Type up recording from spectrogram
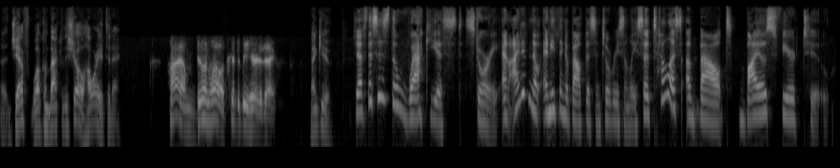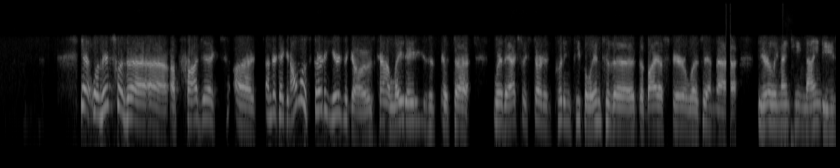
Uh, Jeff, welcome back to the show. How are you today? Hi, I'm doing well. It's good to be here today. Thank you. Jeff, this is the wackiest story. And I didn't know anything about this until recently. So tell us about Biosphere 2. Yeah, well, this was a, a project uh, undertaken almost 30 years ago. It was kind of late 80s. It, it, uh, where they actually started putting people into the, the biosphere was in uh, the early 1990s.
